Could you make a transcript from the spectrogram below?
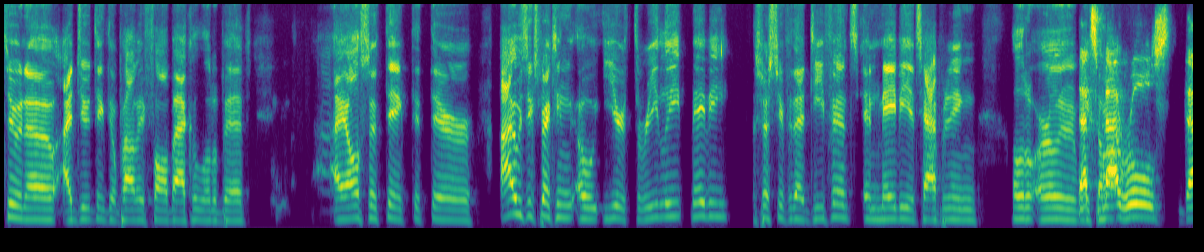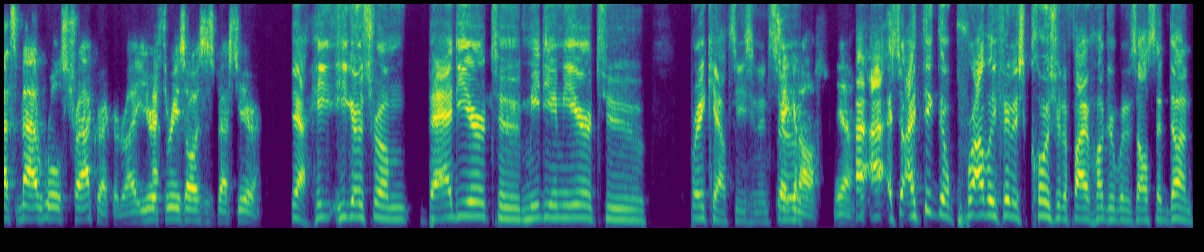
two and zero. Oh. I do think they'll probably fall back a little bit. I also think that they're. I was expecting a year three leap, maybe, especially for that defense, and maybe it's happening a little earlier. That's Matt Rhule's. That's Matt Rhule's track record, right? Year three is always his best year. Yeah, he he goes from bad year to medium year to breakout season. And so taking off. Yeah. I, I, so I think they'll probably finish closer to 500 when it's all said and done.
